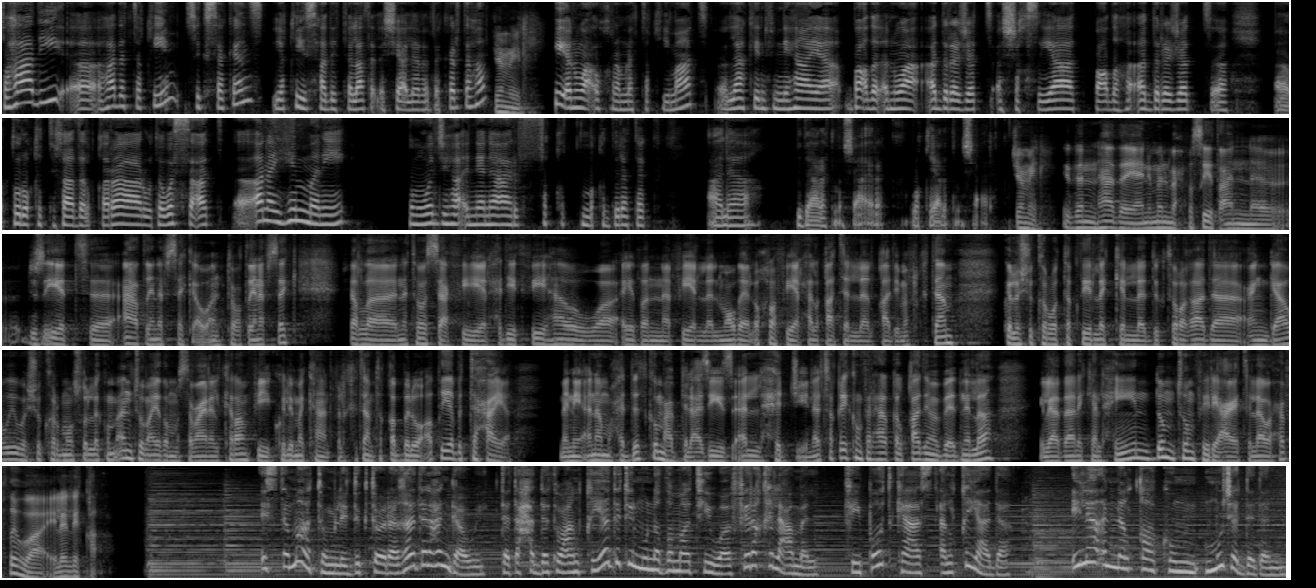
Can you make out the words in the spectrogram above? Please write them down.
فهذه آه هذا التقييم 6 seconds يقيس هذه الثلاث الأشياء اللي أنا ذكرتها. جميل. في أنواع أخرى من التقييمات لكن في النهاية بعض الأنواع أدرجت الشخصيات بعضها أدرجت آه طرق اتخاذ القرار وتوسعت. آه أنا يهمني كموجهة أني أنا أعرف فقط مقدرتك على إدارة مشاعرك وقيادة مشاعرك. جميل. إذا هذا يعني ملمح بسيط عن جزئية أعطي نفسك أو أن تعطي نفسك. إن شاء الله نتوسع في الحديث فيها وأيضا في المواضيع الأخرى في الحلقات القادمة في الختام. كل الشكر والتقدير لك الدكتورة غادة عنقاوي وشكر موصول لكم أنتم أيضا مستمعينا الكرام في كل مكان. في الختام تقبلوا أطيب التحايا. مني أنا محدثكم عبد العزيز الحجي. نلتقيكم في الحلقة القادمة بإذن الله. إلى ذلك الحين دمتم في رعاية الله وحفظه وإلى اللقاء. استمعتم للدكتورة غادة العنقاوي تتحدث عن قيادة المنظمات وفرق العمل في بودكاست القيادة. إلى أن نلقاكم مجدداً.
